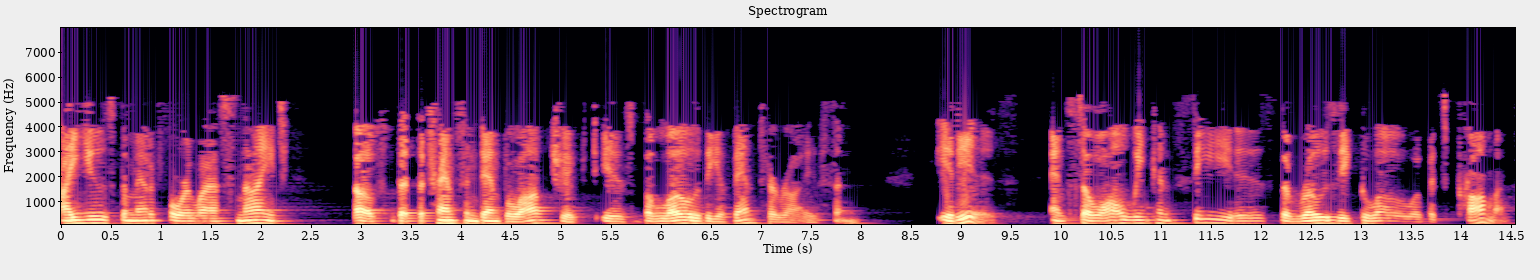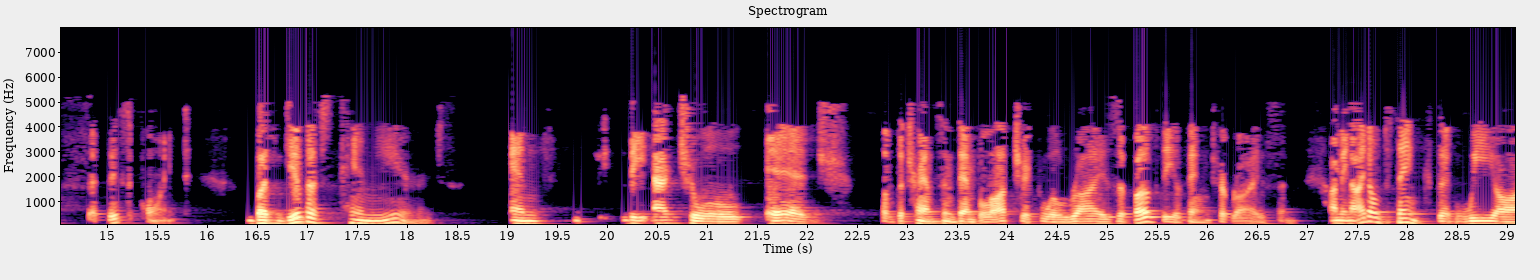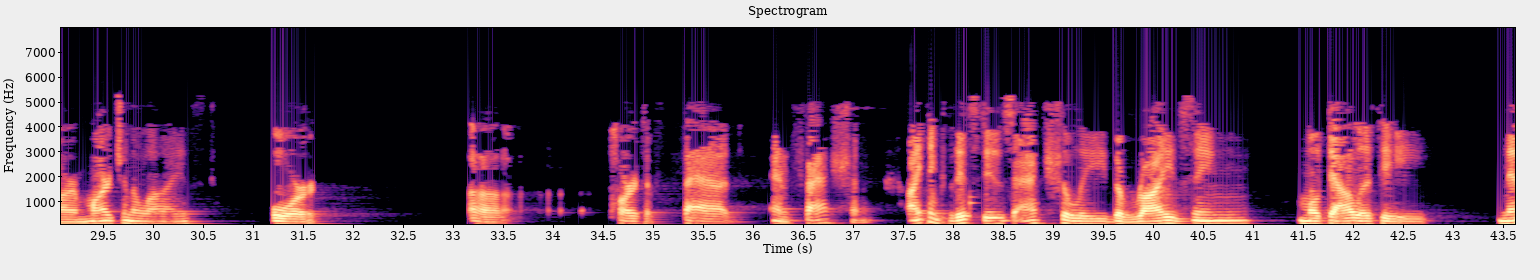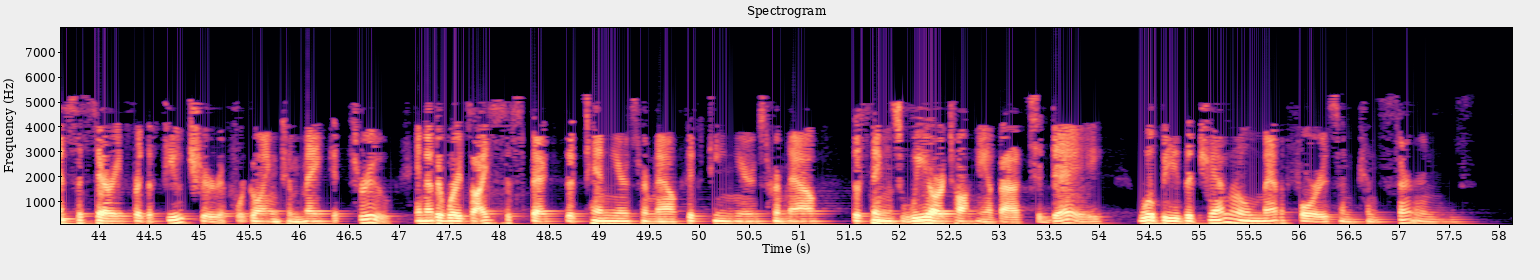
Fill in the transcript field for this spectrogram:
I used the metaphor last night of that the transcendental object is below the event horizon. It is. And so all we can see is the rosy glow of its promise at this point. But give us 10 years and the actual edge of the transcendental object will rise above the event horizon. I mean, I don't think that we are marginalized or uh, part of fad and fashion. I think this is actually the rising modality necessary for the future if we're going to make it through. In other words, I suspect that 10 years from now, 15 years from now, the things we are talking about today will be the general metaphors and concerns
